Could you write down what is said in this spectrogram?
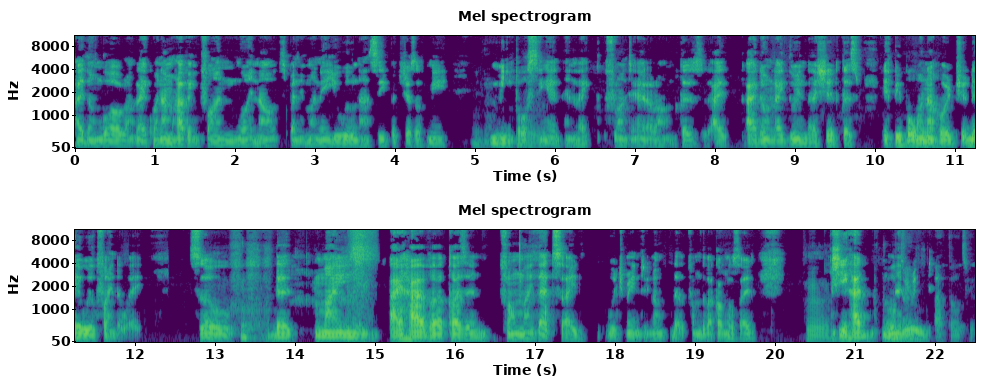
i don't go around like when i'm having fun going out spending money you will not see pictures of me me posting it and like flaunting it around because i i don't like doing that shit because if people want to hurt you they will find a way so the my I have a cousin from my dad's side, which means you know the, from the Bakongo side. Hmm. She had married. I told you.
